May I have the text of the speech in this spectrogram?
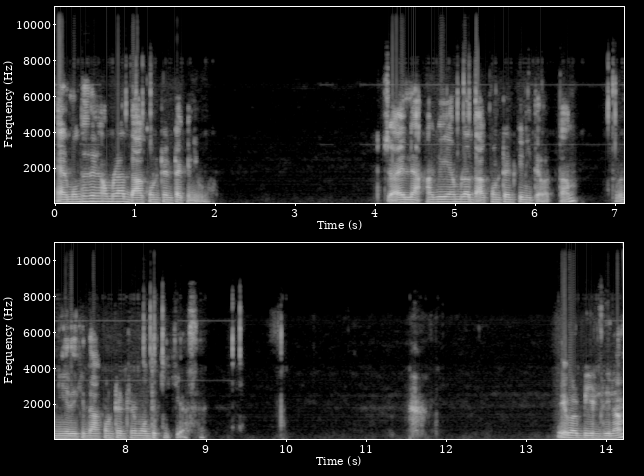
এর মধ্যে থেকে আমরা দা কন্টেন্টটাকে নিব। চাইলে আগেই আমরা দা কন্টেন্টকে নিতে পারতাম। তো নিয়ে দেখি দা কন্টেন্টের মধ্যে কি কি আছে। এবার বিল দিলাম।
